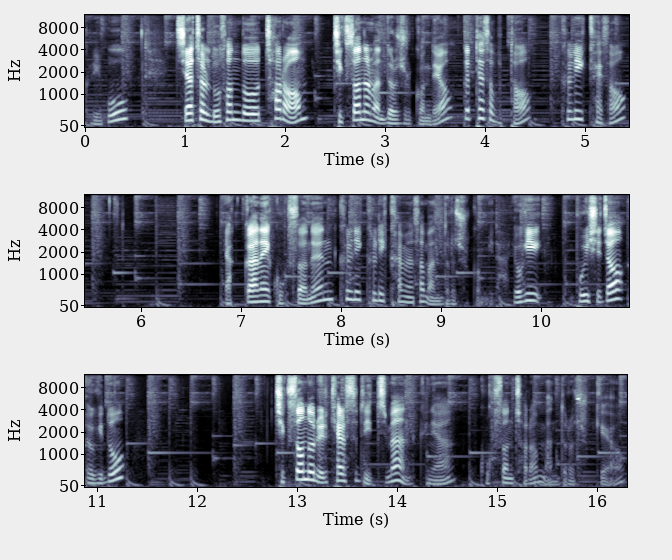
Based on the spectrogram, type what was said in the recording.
그리고 지하철 노선도처럼 직선을 만들어 줄 건데요. 끝에서부터 클릭해서 약간의 곡선은 클릭 클릭하면서 만들어 줄 겁니다 여기 보이시죠? 여기도 직선으로 이렇게 할 수도 있지만 그냥 곡선처럼 만들어 줄게요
